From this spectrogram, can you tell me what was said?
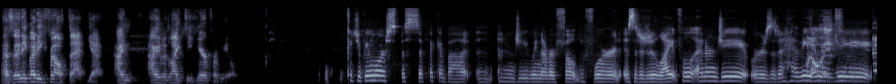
Has anybody felt that yet? I I would like to hear from you. Could you be more specific about an energy we never felt before? Is it a delightful energy or is it a heavy Well, energy?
